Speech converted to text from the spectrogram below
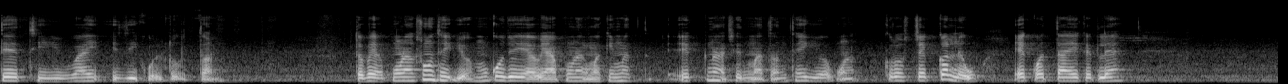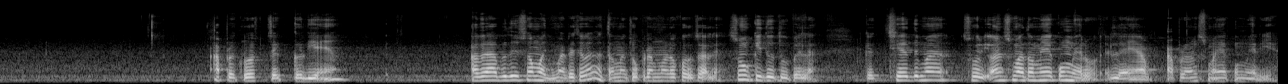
તેથી વાય ઇઝ ઇક્વલ ટુ ત્રણ. તો ભાઈ, અપૂર્ણાંક શું થઈ ગયો? મૂકો જોઈએ હવે આ પૂર્ણાંકમાં કિંમત એકના છેદમાં ત્રણ થઈ ગયો અપૂર્ણાંક. ક્રોસ ચેક કરી લેવું. એક વત્તા એક એટલે આપણે ક્રોસ ચેક કરીએ અહીંયા. હવે આ બધું સમજ માટે છે તમે ચોપડામાં લખો તો ચાલે. શું કીધું તું પહેલાં? કે છેદમાં સોરી અંશમાં તમે એક ઉમેરો, એટલે અહીંયા આપણે અંશમાં એક ઉમેરીએ.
